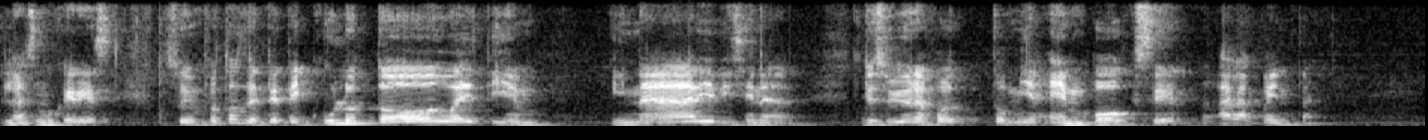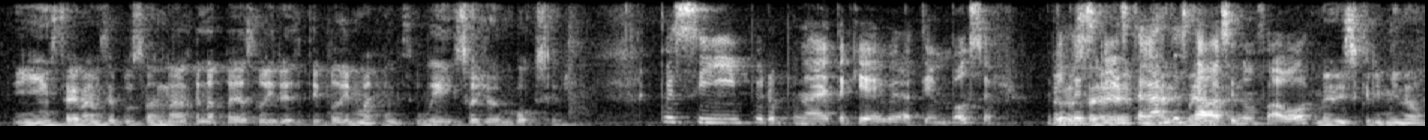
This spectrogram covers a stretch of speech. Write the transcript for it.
las mujeres suben fotos de teta y culo todo el tiempo. Y nadie dice nada. Yo subí una foto mía en boxer a la cuenta. Y Instagram se puso, nada, que no puedes subir ese tipo de imágenes. Güey, soy yo en boxer. Pues sí, pero pues nadie te quiere ver a ti en boxer. Entonces Instagram te estaba haciendo un favor. Me discriminó.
